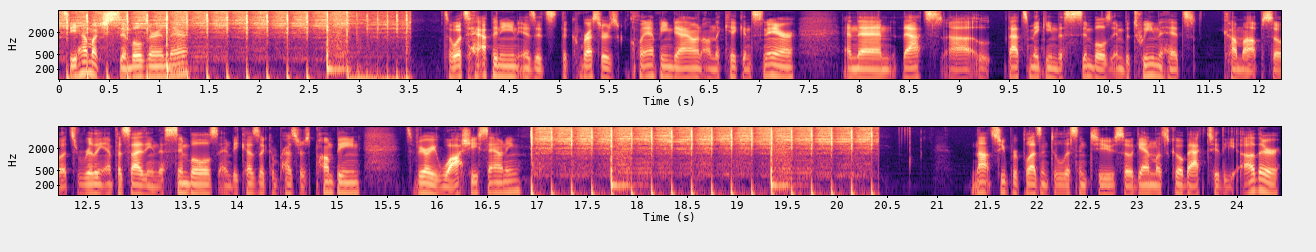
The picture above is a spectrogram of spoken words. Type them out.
See how much cymbals are in there? So what's happening is it's the compressor's clamping down on the kick and snare, and then that's uh, that's making the cymbals in between the hits come up. So it's really emphasizing the cymbals, and because the compressor's pumping, it's very washy sounding. Not super pleasant to listen to. So again, let's go back to the other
